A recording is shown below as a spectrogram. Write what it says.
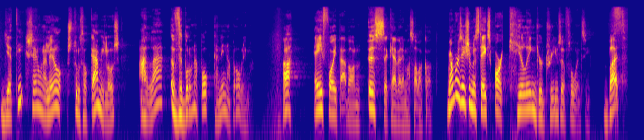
Γιατί ξέρω να λέω στρουθοκάμιλος, αλλά δεν μπορώ να πω κανένα πρόβλημα. Ah, egyfolytában összekeverem a szavakat. Memorization mistakes are killing your dreams of fluency. But,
